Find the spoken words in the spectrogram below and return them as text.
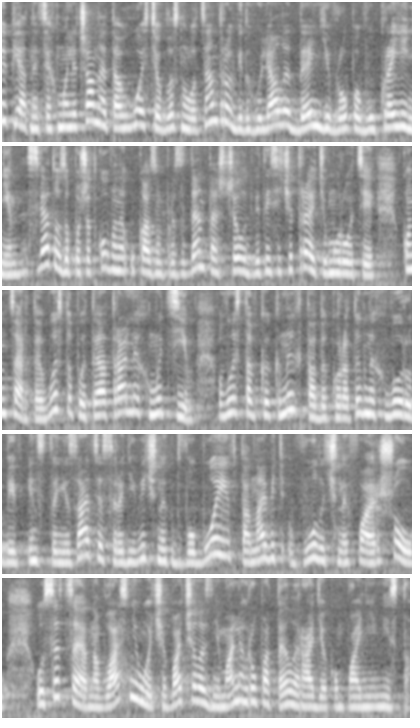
Минулої п'ятниці хмельничани та гості обласного центру відгуляли День Європи в Україні. Свято започатковане указом президента ще у 2003 році. Концерти, виступи театральних митців, виставки книг та декоративних виробів, інсценізація середньовічних двобоїв та навіть вуличне фаєр-шоу. Усе це на власні очі бачила знімальна група телерадіокомпанії міста.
